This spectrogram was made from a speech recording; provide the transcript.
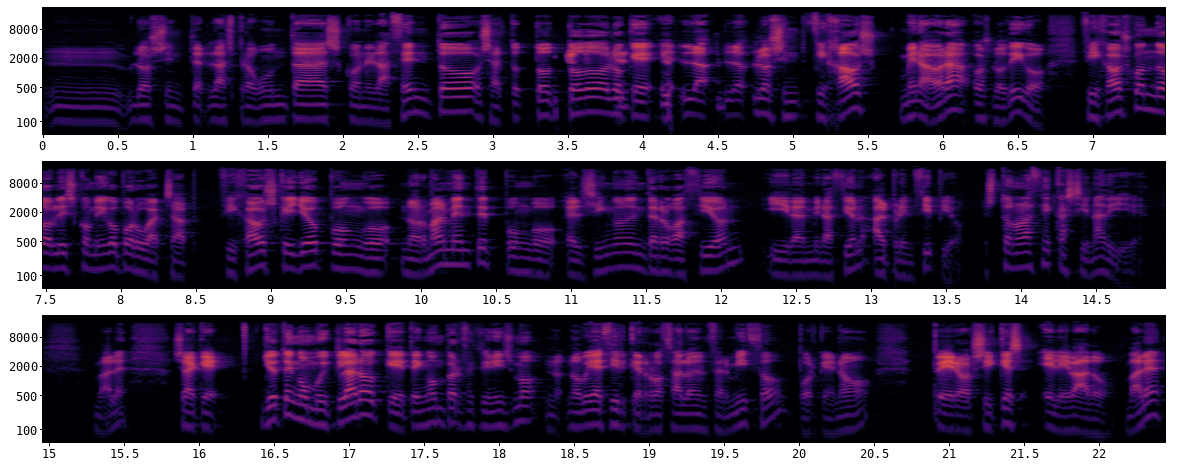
Mm, los las preguntas con el acento, o sea, todo lo que... los, fijaos, mira, ahora os lo digo, fijaos cuando habléis conmigo por WhatsApp, fijaos que yo pongo, normalmente pongo el signo de interrogación y la admiración al principio. Esto no lo hace casi nadie. ¿Vale? O sea que yo tengo muy claro que tengo un perfeccionismo, no, voy a decir que roza lo enfermizo, porque no, pero sí que es elevado, ¿vale?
